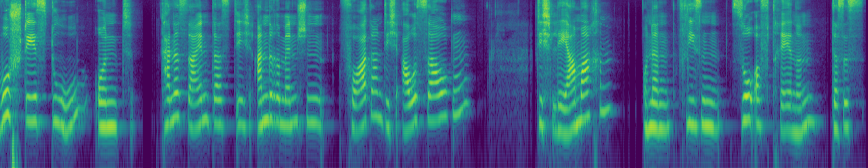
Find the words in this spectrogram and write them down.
wo stehst du und kann es sein, dass dich andere Menschen fordern, dich aussaugen, dich leer machen und dann fließen so oft Tränen, das ist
